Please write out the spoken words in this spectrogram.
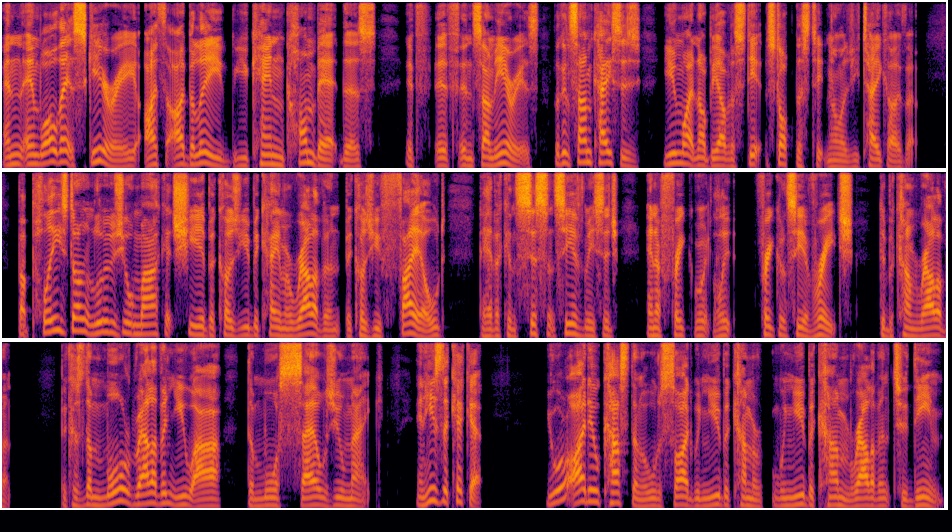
And and while that's scary, I th- I believe you can combat this if if in some areas. Look, in some cases, you might not be able to st- stop this technology takeover. But please don't lose your market share because you became irrelevant because you failed to have a consistency of message and a frequently, frequency of reach to become relevant. Because the more relevant you are, the more sales you'll make. And here's the kicker: your ideal customer will decide when you become when you become relevant to them.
